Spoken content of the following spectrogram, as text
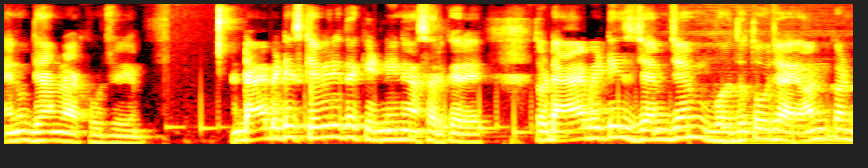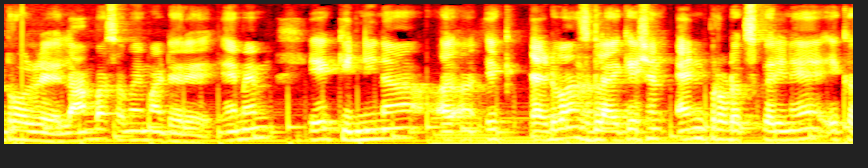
એનું ધ્યાન રાખવું જોઈએ. ડાયાબિટીસ કેવી રીતે કિડનીને અસર કરે? તો ડાયાબિટીસ જેમ જેમ વધતો જાય અનકન્ટ્રોલ રહે, લાંબા સમય માટે રહે, એમ એમ એ કિડનીના એક એડવાન્સ ગ્લાયકેશન એન્ડ પ્રોડક્ટ્સ કરીને એક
